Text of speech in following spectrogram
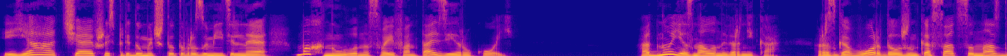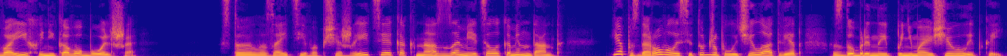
и я, отчаявшись придумать что-то вразумительное, махнула на свои фантазии рукой. Одно я знала наверняка. Разговор должен касаться нас двоих и никого больше — Стоило зайти в общежитие, как нас заметила комендант. Я поздоровалась и тут же получила ответ, сдобренный понимающей улыбкой.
